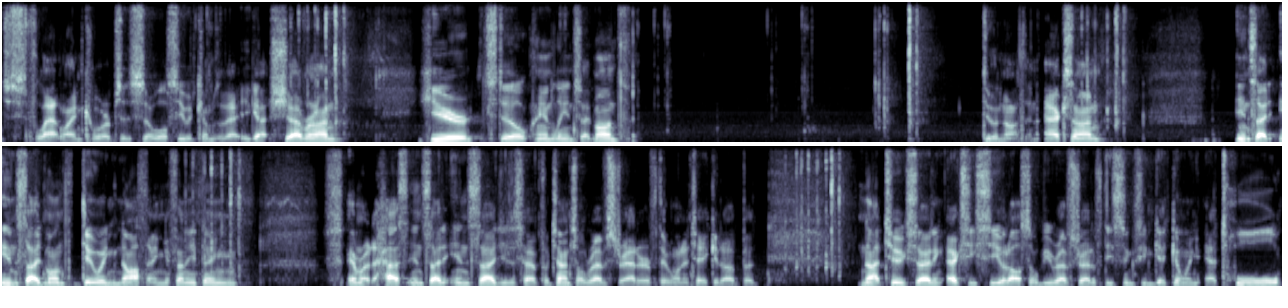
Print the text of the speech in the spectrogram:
just flatline corpses. So we'll see what comes of that. You got Chevron here, still handling inside month. Doing nothing. Exxon, inside inside month, doing nothing. If anything, Emerald has inside inside. You just have potential rev stratter if they want to take it up, but not too exciting. XEC would also be rev strat if these things can get going at all.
